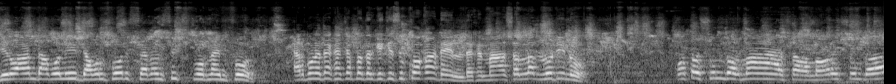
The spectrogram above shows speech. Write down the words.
zero one double eight double four seven six four nine four. এরপরে দেখাচ্ছি আপনাদেরকে কিছু কোকাটেল। দেখেন মাশাল্লাহ লুটিনো। কত সুন্দর মাশাল্লাহ অনেক সুন্দর।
